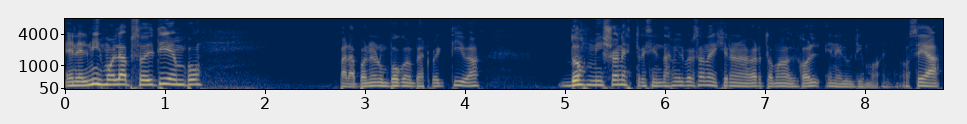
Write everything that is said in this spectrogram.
en el mismo lapso de tiempo, para poner un poco en perspectiva, 2.300.000 personas dijeron haber tomado alcohol en el último año. O sea,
